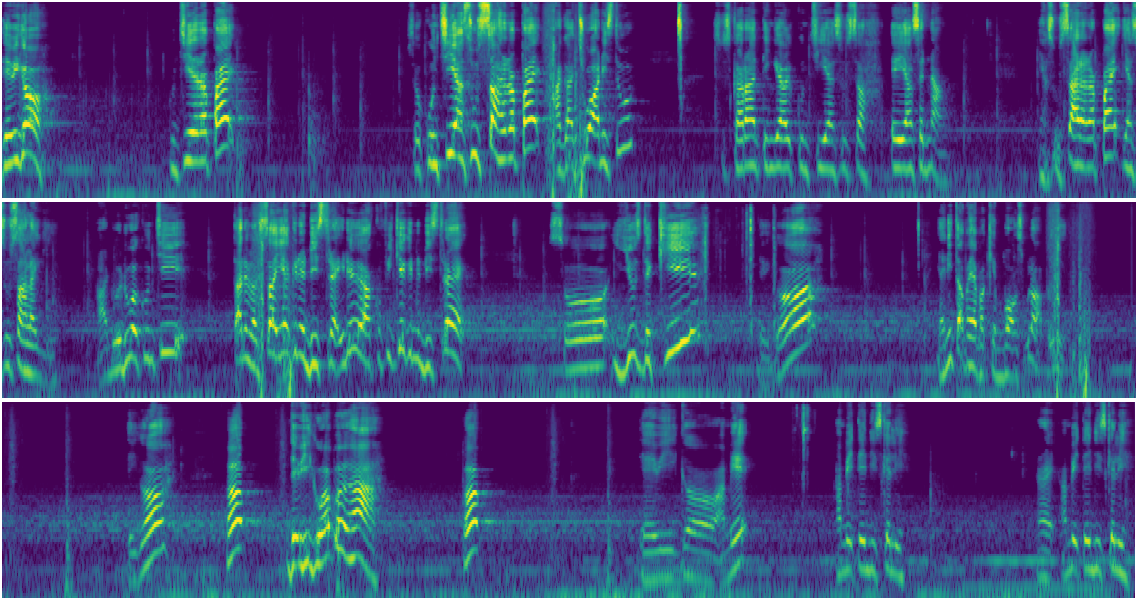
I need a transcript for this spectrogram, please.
There we go. Kunci dah dapat. So kunci yang susah dapat. Agak cuak di situ. So sekarang tinggal kunci yang susah. Eh yang senang. Yang susah dah dapat. Yang susah lagi. Ha, dua-dua kunci tak adalah saya kena distract dia. Aku fikir kena distract. So, use the key. There go. Yang ni tak payah pakai box pula. Pelik. There go. Hop. There we go apa? Ha. Hop. There we go. Ambil. Ambil teddy sekali. Right. Ambil teddy sekali.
